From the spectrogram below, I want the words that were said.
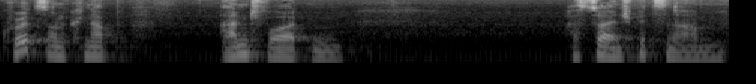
kurz und knapp antworten. Hast du einen Spitznamen?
